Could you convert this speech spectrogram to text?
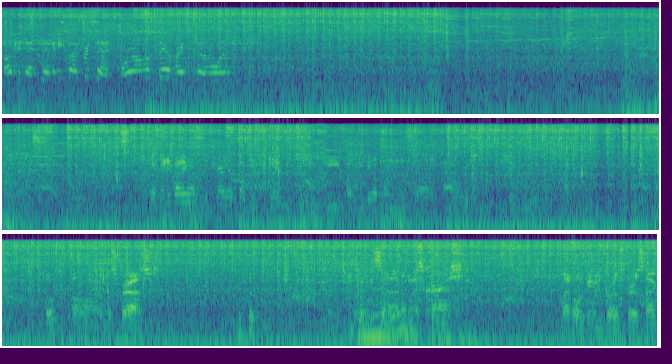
Arc is at 75%. We're almost there, Brimstone 1. So if anybody wants to try to fucking swim MG, fucking get up on this uh, tower. This shit rules. Oh, oh, I almost crashed. Of them must. My whole game froze for a sec.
